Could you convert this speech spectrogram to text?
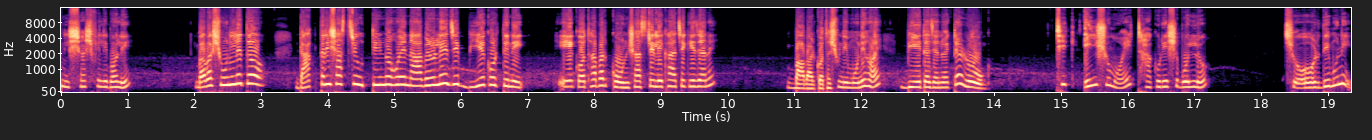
নিঃশ্বাস ফেলে বলে বাবা শুনলে তো। ডাক্তারি শাস্ত্রে উত্তীর্ণ হয়ে না বেরোলে যে বিয়ে করতে নেই। এ কথা আবার কোন শাস্ত্রে লেখা আছে কে জানে? বাবার কথা শুনে মনে হয় বিয়েটা যেন একটা রোগ। ঠিক এই সময় ঠাকুর এসে বলল, চোর দিমুনি,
